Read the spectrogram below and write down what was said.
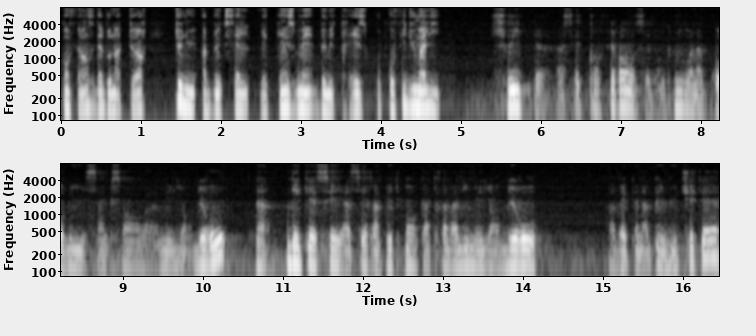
conférence des donateurs tenue à Bruxelles le 15 mai 2013 au profit du Mali. Suite à cette conférence, donc nous on a promis 500 millions d'euros, on a décaissé assez rapidement 90 millions d'euros avec un appui budgétaire.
